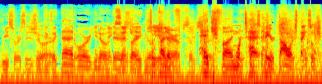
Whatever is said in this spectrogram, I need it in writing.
resources Sure. and things like that, or you know, An there's like some kind of of some hedge fund or taxpayer dollars. Thanks, Obama.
